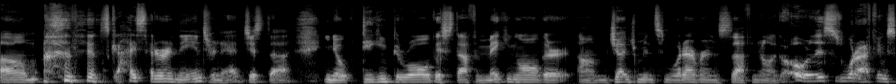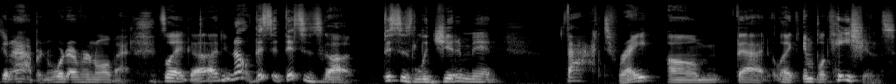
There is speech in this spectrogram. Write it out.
um, those guys that are in the internet just, uh, you know, digging through all this stuff and making all their um, judgments and whatever and stuff, you know, like, oh, this is what I think is going to happen or whatever and all that. It's like, uh, no, this is, this is, uh, this is legitimate fact, right? Um, that like implications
